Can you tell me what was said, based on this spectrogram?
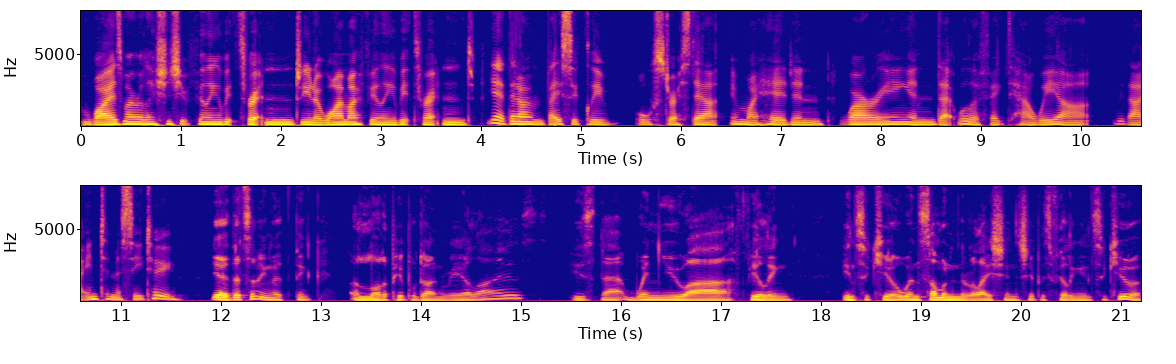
why is my relationship feeling a bit threatened? You know, why am I feeling a bit threatened? Yeah, then I'm basically all stressed out in my head and worrying, and that will affect how we are with our intimacy too. Yeah, that's something I think a lot of people don't realize is that when you are feeling insecure, when someone in the relationship is feeling insecure,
